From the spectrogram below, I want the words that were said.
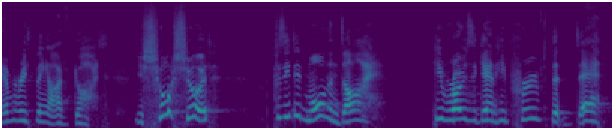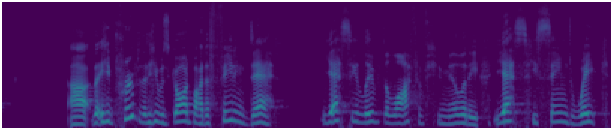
everything I've got, you sure should, because he did more than die. He rose again. He proved that death, uh, that he proved that he was God by defeating death. Yes, he lived a life of humility. Yes, he seemed weak.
